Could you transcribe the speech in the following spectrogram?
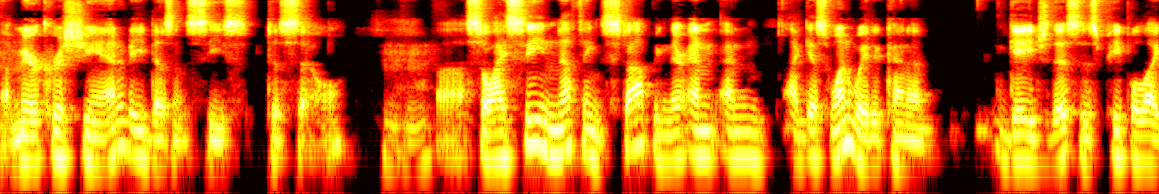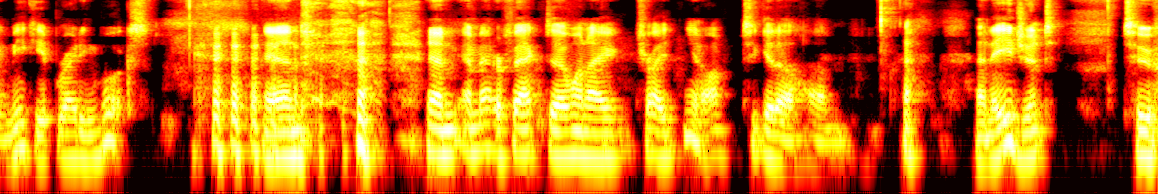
Uh, Mere Christianity doesn't cease to sell. Mm-hmm. Uh, so I see nothing stopping there. And and I guess one way to kind of gauge this is people like me keep writing books. And and a matter of fact, uh, when I tried, you know, to get a um, an agent to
